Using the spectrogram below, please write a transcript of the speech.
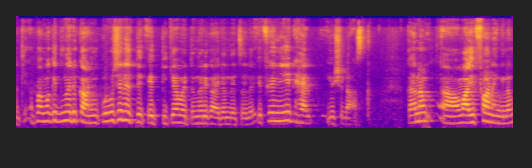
ഓക്കെ. അപ്പോൾ നമുക്ക് ഇതിന്നൊരു കൺക്ലൂഷൻ എത്തി എത്തിക്കാൻ പറ്റുന്ന ഒരു കാര്യം എന്താ വെച്ചാൽ if you need help you should ask കാരണം വൈഫാണെങ്കിലും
